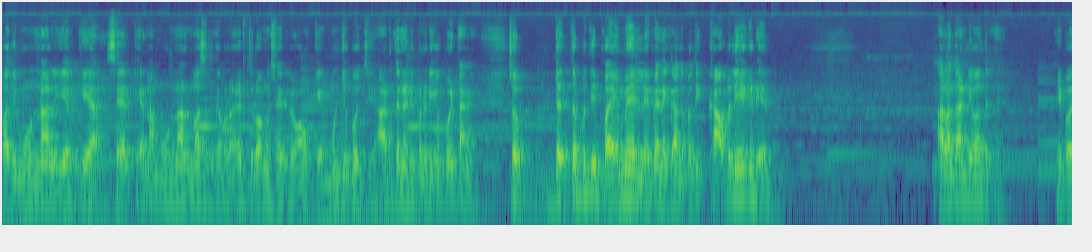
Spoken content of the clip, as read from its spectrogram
பதிமூணு நாள் இயற்கையாக செயற்கைனா மூணு நாலு மாதத்துக்கு அப்புறம் எடுத்துருவாங்க. சரி ஓகே முடிஞ்சு போச்சு. அடுத்த நடிப்பு நடிக்க போயிட்டாங்க. ஸோ டெத்தை பற்றி பயமே இல்லை. எனக்கு அதை பற்றி கவலையே கிடையாது. அதெல்லாம் தாண்டி வந்துட்டேன். இப்போ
